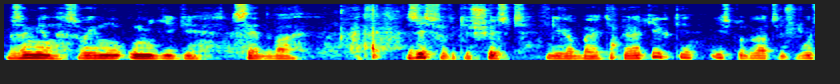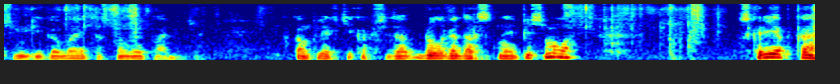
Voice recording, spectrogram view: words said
взамен своему Умидиги C2. Здесь все-таки 6 гигабайт оперативки и 128 гигабайт основной памяти. В комплекте, как всегда, благодарственное письмо, скрепка,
